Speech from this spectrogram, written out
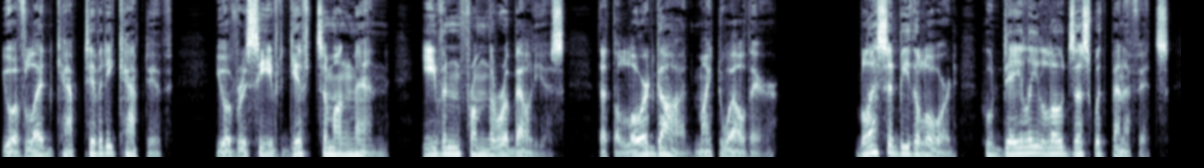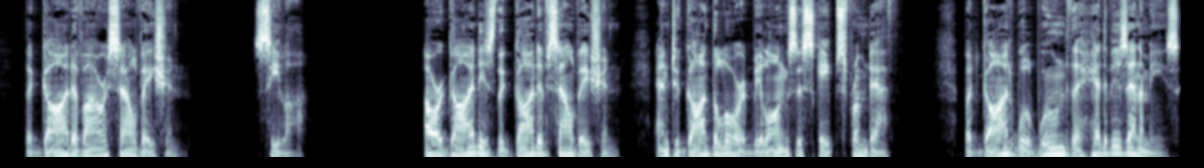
you have led captivity captive, you have received gifts among men, even from the rebellious, that the Lord God might dwell there. Blessed be the Lord, who daily loads us with benefits, the God of our salvation. Selah. Our God is the God of salvation, and to God the Lord belongs escapes from death. But God will wound the head of his enemies,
